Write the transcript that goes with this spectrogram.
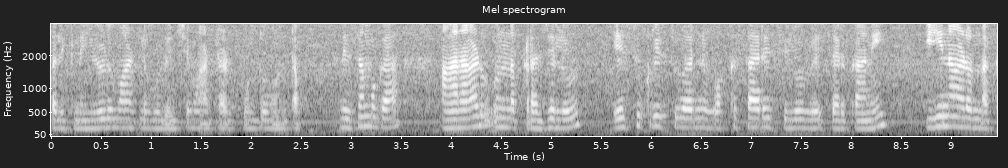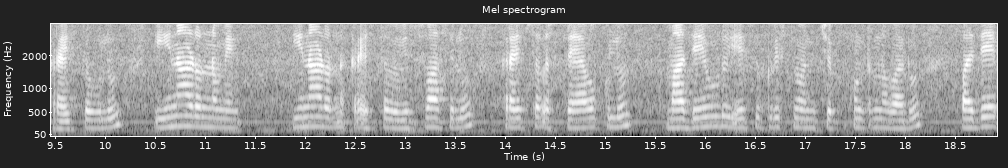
పలికిన ఏడు మాటల గురించి మాట్లాడుకుంటూ ఉంటాం. నిజముగా ఆనాడు ఉన్న ప్రజలు యేసుక్రీస్తు వారిని ఒక్కసారి సిలువ వేశారు కానీ ఈనాడున్న క్రైస్తవులు ఈనాడున్న మే ఈనాడున్న క్రైస్తవ విశ్వాసులు క్రైస్తవ సేవకులు మా దేవుడు యేసుక్రీస్తు అని చెప్పుకుంటున్న వారు పదే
